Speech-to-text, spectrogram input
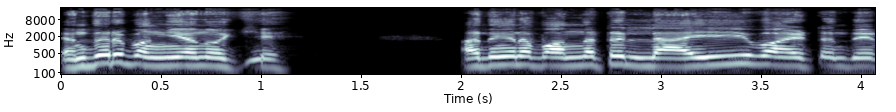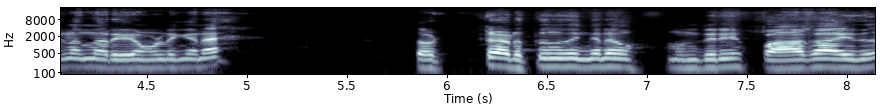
എന്തൊരു ഭംഗിയാ നോക്കിയേ. അതിങ്ങനെ വന്നിട്ട് ലൈവായിട്ട് എന്ത് ചെയ്യണമെന്ന് അറിയാം? നമ്മളിങ്ങനെ തൊട്ടടുത്ത് നിന്ന് ഇങ്ങനെ മുന്തിരി പാകമായത്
